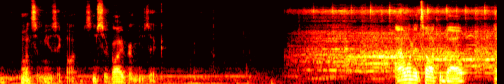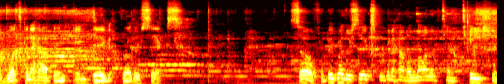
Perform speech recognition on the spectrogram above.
I want some music on, some Survivor music. I want to talk about of what's going to happen in Big Brother 6. So, for Big Brother 6, we're going to have a lot of temptation,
